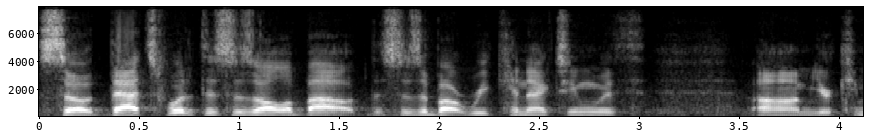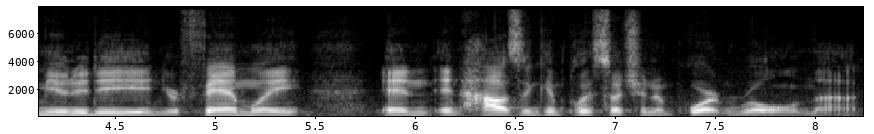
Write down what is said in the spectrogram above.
So that's what this is all about. This is about reconnecting with um, your community and your family, and, and housing can play such an important role in that.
